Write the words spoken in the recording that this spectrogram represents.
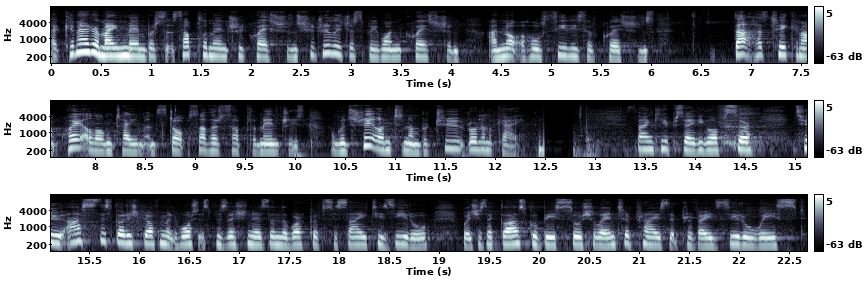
Uh, can I remind members that supplementary questions should really just be one question and not a whole series of questions. That has taken up quite a long time and stops other supplementaries. I'm going straight on to number two, Rona Mackay. Thank you, Presiding Officer. To ask the Scottish Government what its position is on the work of Society Zero, which is a Glasgow-based social enterprise that provides zero waste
